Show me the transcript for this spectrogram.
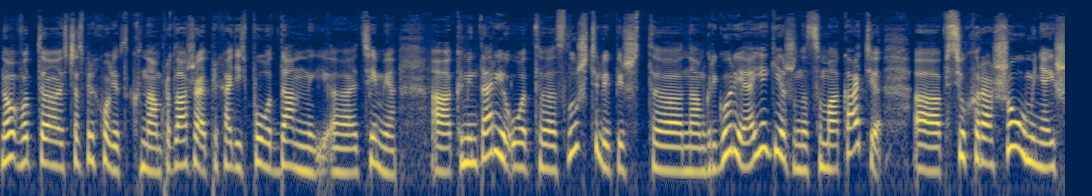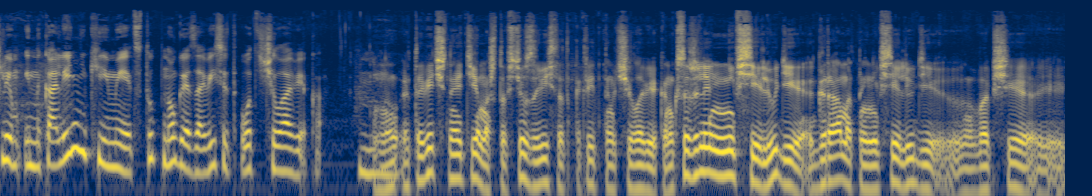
Ну вот э, сейчас приходит к нам, продолжает приходить по данной э, теме э, комментарии от слушателей. Пишет нам Григорий, а я езжу на самокате, все хорошо, у меня и шлем, и наколенники имеется. Тут многое зависит от человека. Ну, это вечная тема, что все зависит от конкретного человека. Но, к сожалению, не все люди грамотные, не все люди э, вообще э,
